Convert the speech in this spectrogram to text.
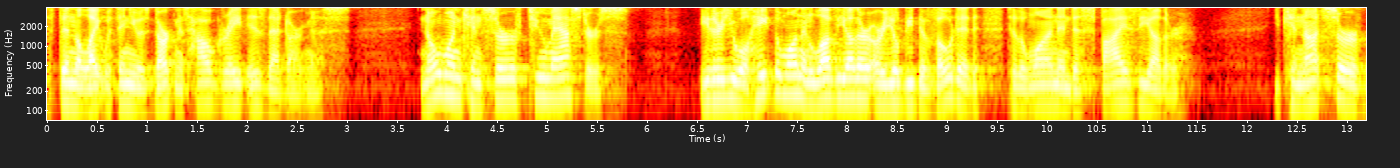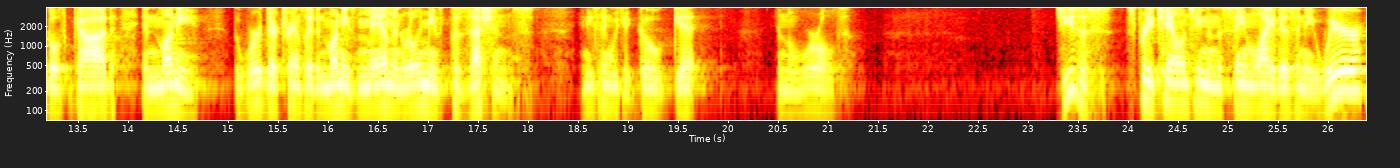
If then the light within you is darkness, how great is that darkness? No one can serve two masters. Either you will hate the one and love the other, or you'll be devoted to the one and despise the other. You cannot serve both God and money. The word there translated money is mammon, really means possessions, anything we could go get in the world. Jesus is pretty challenging in the same light, isn't he? Where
